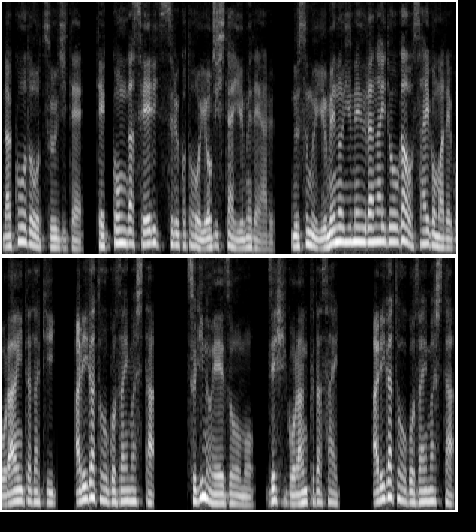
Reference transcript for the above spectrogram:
ラコードを通じて、結婚が成立することを予示した夢である。盗む夢の夢占い動画を最後までご覧いただき、ありがとうございました。次の映像も、ぜひご覧ください。ありがとうございました。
